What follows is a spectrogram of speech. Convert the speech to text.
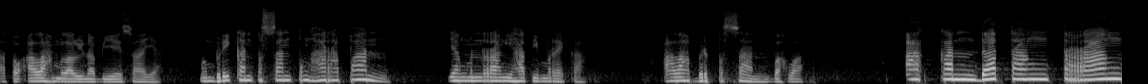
atau Allah melalui Nabi Yesaya memberikan pesan pengharapan yang menerangi hati mereka. Allah berpesan bahwa akan datang terang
